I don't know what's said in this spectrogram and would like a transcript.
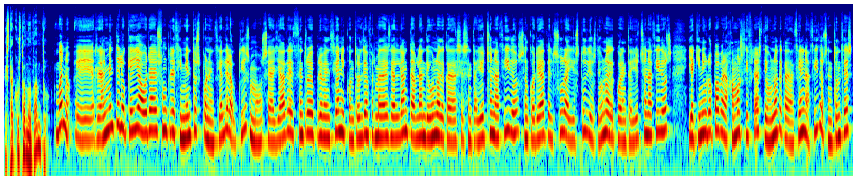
está costando tanto? Bueno, eh, realmente lo que hay ahora es un crecimiento exponencial del autismo. O sea, ya del Centro de Prevención y Control de Enfermedades de Atlanta hablan de uno de cada 68 nacidos. En Corea del Sur hay estudios de uno de 48 nacidos y aquí en Europa barajamos cifras de uno de cada 100 nacidos. Entonces,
